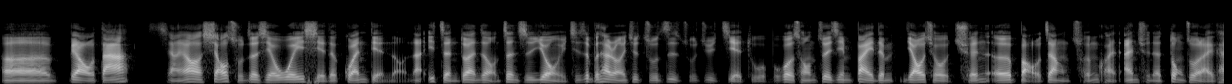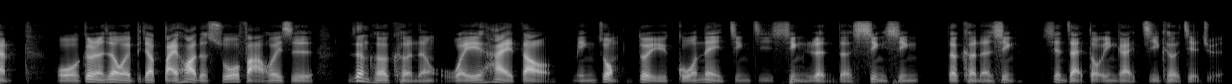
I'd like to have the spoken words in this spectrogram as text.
呃，表达想要消除这些威胁的观点哦，那一整段这种政治用语其实不太容易去逐字逐句解读。不过从最近拜登要求全额保障存款安全的动作来看，我个人认为比较白话的说法会是，任何可能危害到民众对于国内经济信任的信心的可能性，现在都应该即刻解决。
